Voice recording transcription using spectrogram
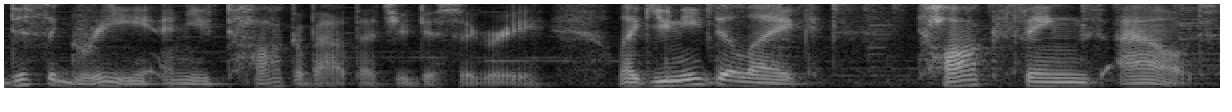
disagree and you talk about that you disagree. Like you need to like talk things out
